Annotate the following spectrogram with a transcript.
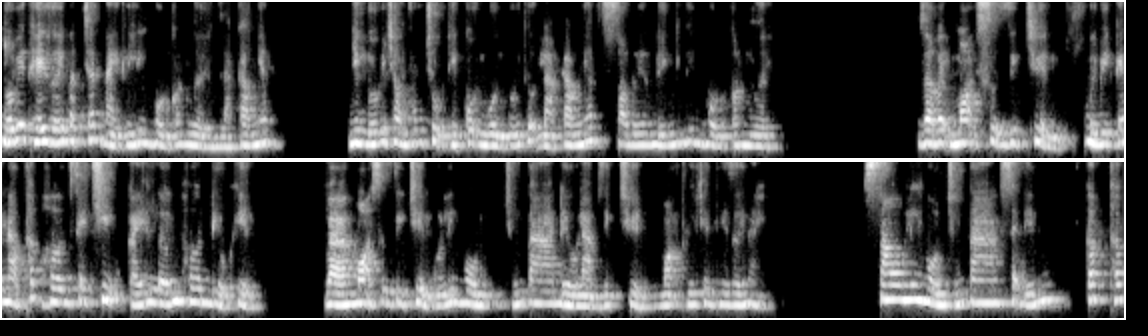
Đối với thế giới vật chất này thì linh hồn con người là cao nhất. Nhưng đối với trong vũ trụ thì cội nguồn đối tượng là cao nhất so với đến linh hồn con người. Do vậy mọi sự dịch chuyển bởi vì cái nào thấp hơn sẽ chịu cái lớn hơn điều khiển và mọi sự dịch chuyển của linh hồn chúng ta đều làm dịch chuyển mọi thứ trên thế giới này. Sau linh hồn chúng ta sẽ đến cấp thấp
